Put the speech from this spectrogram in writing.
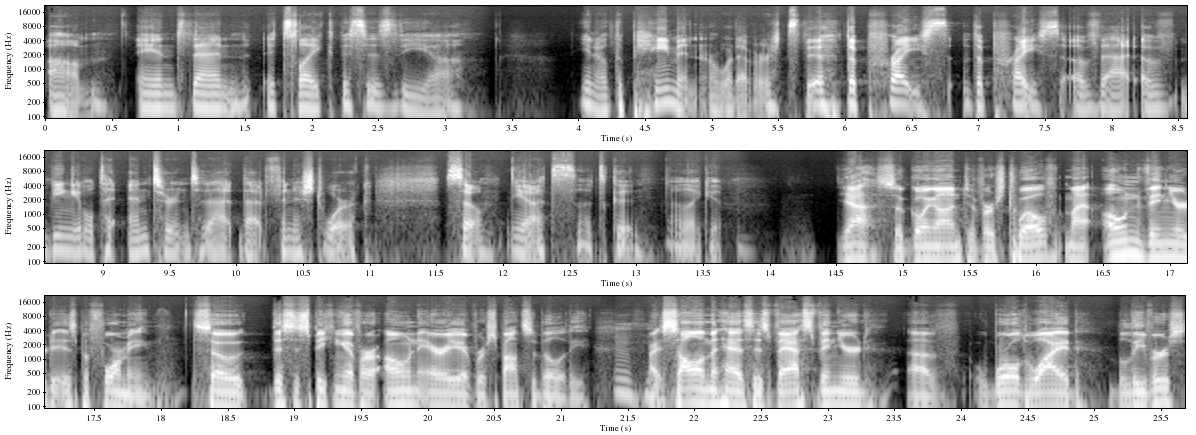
Um, and then it's like, this is the, uh, you know, the payment or whatever. It's the, the price, the price of that, of being able to enter into that, that finished work. So yeah, it's, that's good. I like it. Yeah. So going on to verse 12, my own vineyard is before me. So this is speaking of our own area of responsibility. Mm-hmm. Right. Solomon has his vast vineyard of worldwide believers.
